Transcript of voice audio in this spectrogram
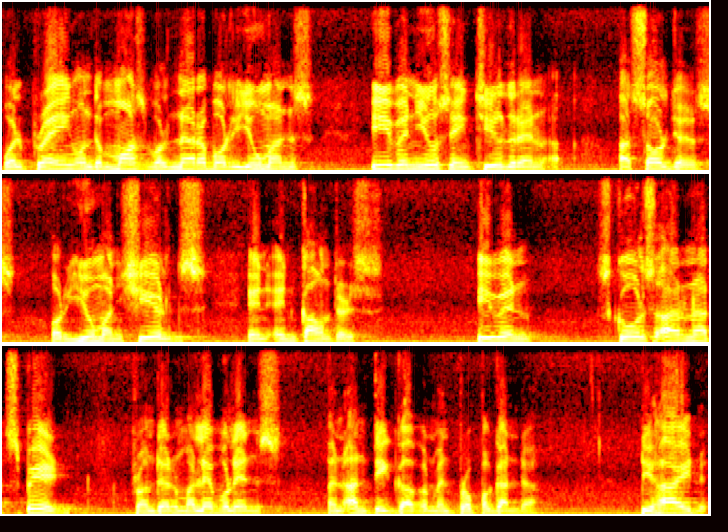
while preying on the most vulnerable humans even using children as soldiers or human shields in encounters. Even schools are not spared from their malevolence and anti-government propaganda. They hide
